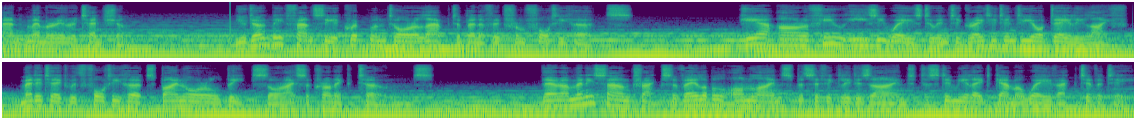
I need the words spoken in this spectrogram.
and memory retention. You don't need fancy equipment or a lab to benefit from 40 Hz. Here are a few easy ways to integrate it into your daily life. Meditate with 40 Hz binaural beats or isochronic tones. There are many soundtracks available online specifically designed to stimulate gamma wave activity.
